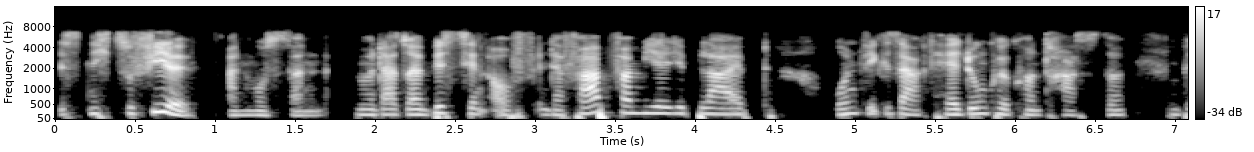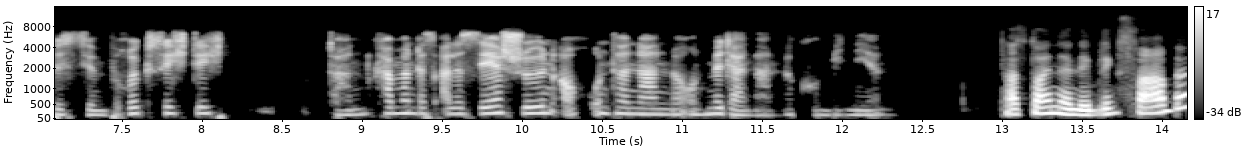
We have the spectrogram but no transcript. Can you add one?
ist nicht zu viel an Mustern. Wenn man da so ein bisschen auf in der Farbfamilie bleibt und wie gesagt, hell-dunkel-Kontraste ein bisschen berücksichtigt, dann kann man das alles sehr schön auch untereinander und miteinander kombinieren. Hast du eine Lieblingsfarbe?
